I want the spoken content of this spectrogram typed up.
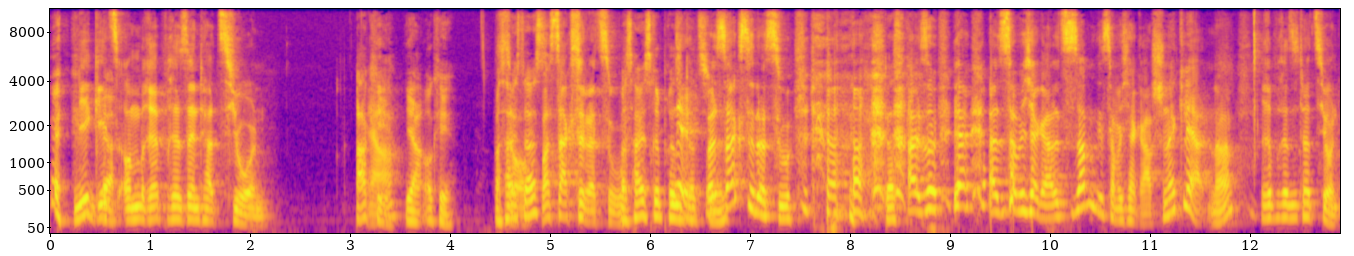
Mir geht es Ja. um Repräsentation. Okay, ja, okay. Was So, heißt das? Was sagst du dazu? Was heißt Repräsentation? Nee, was sagst du dazu? Das- also, ja, also das habe ich ja gerade zusammen, das habe ich ja gerade schon erklärt, ne? Repräsentation.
